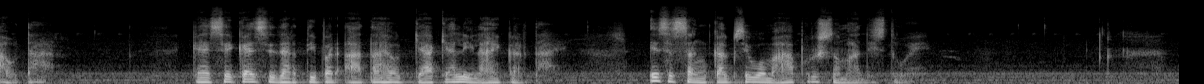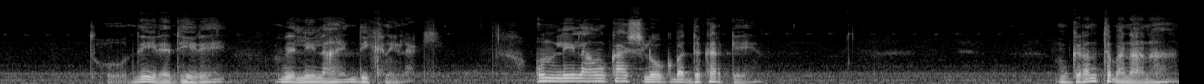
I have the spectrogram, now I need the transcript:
अवतार। कैसे कैसे धरती पर आता है और क्या क्या लीलाएँ करता है। इस संकल्प से वो महापुरुष समाधिस्थ हुए। तो धीरे धीरे वे लीलाएँ दिखने लगी। उन लीलाओं का श्लोकबद्ध करके ग्रंथ बनाना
